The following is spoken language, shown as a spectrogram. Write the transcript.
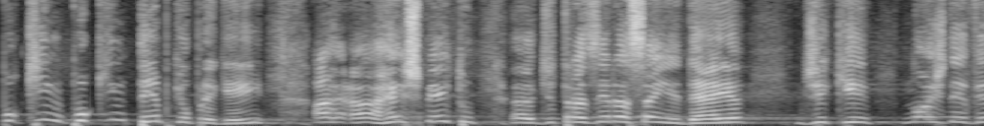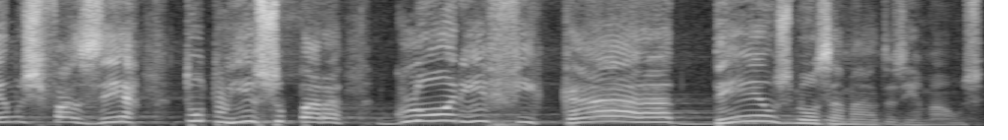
pouquinho, pouquinho tempo que eu preguei a, a respeito a, ah, de trazer essa ideia de que nós devemos fazer tudo isso para glorificar a Deus, meus amados irmãos.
